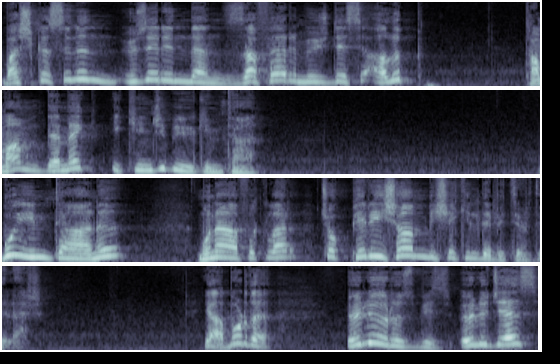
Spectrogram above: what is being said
başkasının üzerinden zafer müjdesi alıp tamam demek ikinci büyük imtihan. Bu imtihanı münafıklar çok perişan bir şekilde bitirdiler. Ya burada ölüyoruz biz, öleceğiz.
